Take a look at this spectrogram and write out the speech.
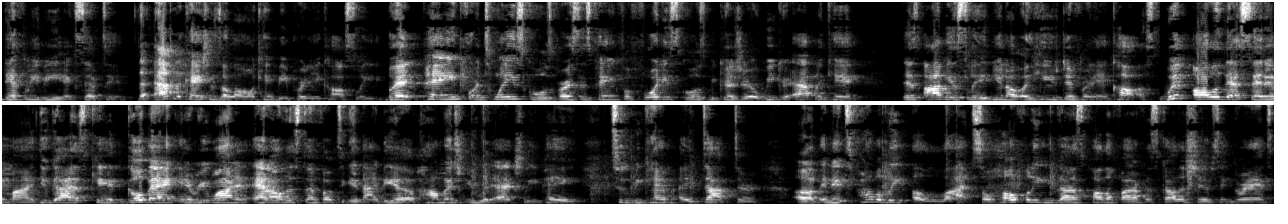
definitely be accepted. The applications alone can be pretty costly, but paying for 20 schools versus paying for 40 schools because you're a weaker applicant there's obviously, you know, a huge difference in cost. With all of that said in mind, you guys can go back and rewind and add all this stuff up to get an idea of how much you would actually pay to become a doctor. Um, and it's probably a lot. So hopefully you guys qualify for scholarships and grants.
